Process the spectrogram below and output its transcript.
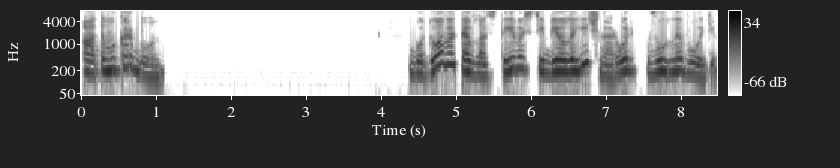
атому карбон. Будова та властивості, біологічна роль вуглеводів.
